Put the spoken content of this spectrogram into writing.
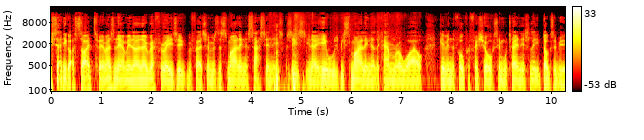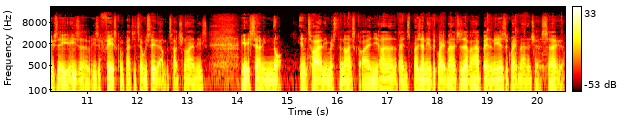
He's certainly got a side to him, hasn't he? I mean, I know referees who refer to him as the smiling assassin because he's, you know, he will be smiling at the camera while giving the fourth official simultaneously dogs abuse. He, he's a he's a fierce competitor. We see that on the touchline. He's you know, he's certainly not entirely Mr. Nice Guy, and I don't suppose any of the great managers ever have been, and he is a great manager. So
